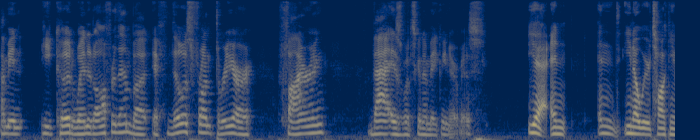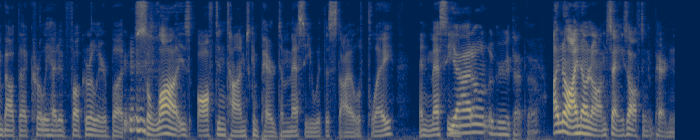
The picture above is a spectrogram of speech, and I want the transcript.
I mean, he could win it all for them, but if those front three are firing, that is what's going to make me nervous. Yeah, and and you know we were talking about that curly-headed fuck earlier, but Salah is oftentimes compared to Messi with the style of play, and Messi. Yeah, I don't agree with that though. I know, I know, no. I'm saying he's often compared. and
